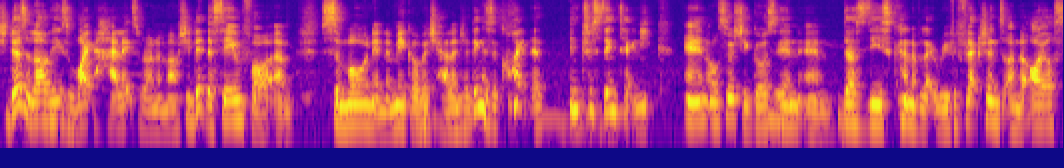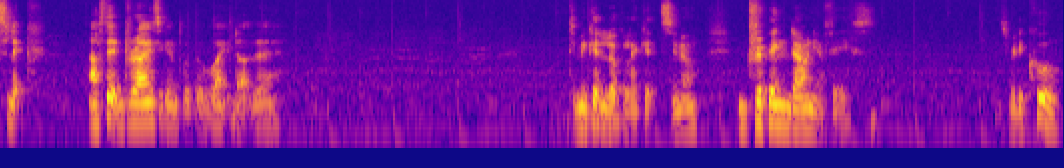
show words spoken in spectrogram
She does a lot of these white highlights around the mouth. She did the same for um, Simone in the Makeover Challenge. I think it's a quite an interesting technique. And also she goes in and does these kind of like reflections on the oil slick. After it dries, you can put the white dot there. To make it look like it's, you know, dripping down your face. It's really cool.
